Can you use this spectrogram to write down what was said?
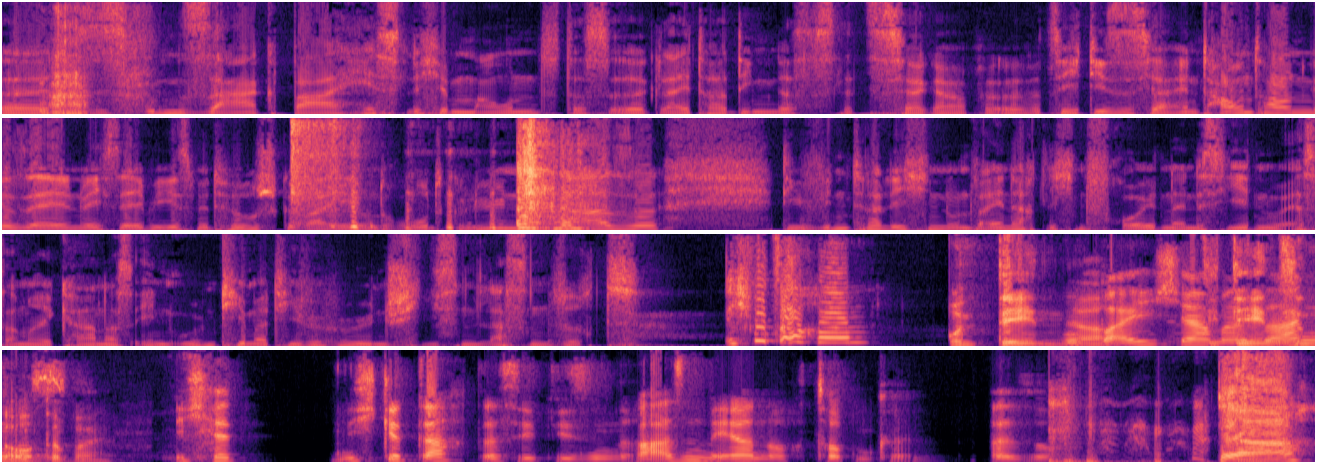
äh, dieses unsagbar hässliche Mount, das äh, Gleiterding, das es letztes Jahr gab, äh, wird sich dieses Jahr ein Towntown gesellen, welch selbiges mit Hirschgeweih und rotglühender Nase die winterlichen und weihnachtlichen Freuden eines jeden US-Amerikaners in ultimative Höhen schießen lassen wird. Ich will's auch haben. Und den, ja. wobei ich ja Die mal Dänen sagen sind auch muss, dabei. ich hätte nicht gedacht, dass sie diesen Rasenmäher noch toppen können. Also, Ja,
